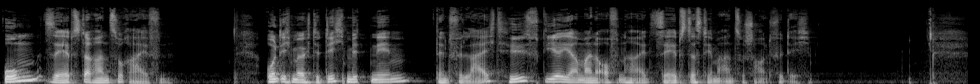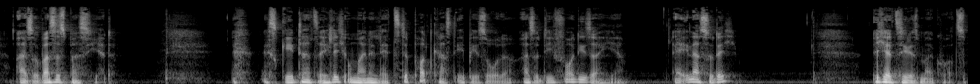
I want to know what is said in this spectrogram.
um selbst daran zu reifen. Und ich möchte dich mitnehmen denn vielleicht hilft dir ja meine Offenheit, selbst das Thema anzuschauen für dich. Also, was ist passiert? Es geht tatsächlich um meine letzte Podcast-Episode, also die vor dieser hier. Erinnerst du dich? Ich erzähle es mal kurz.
